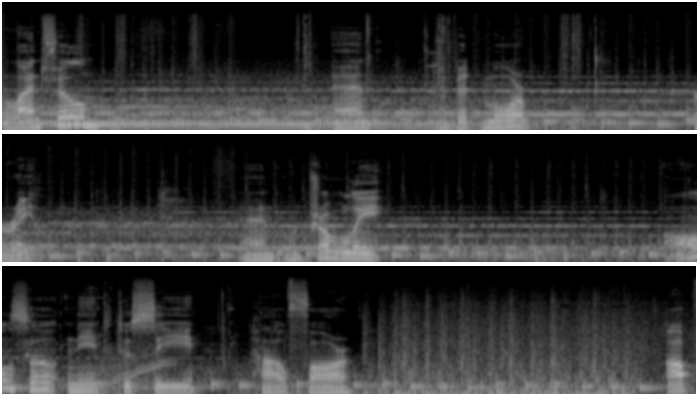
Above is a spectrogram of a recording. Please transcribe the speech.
landfill. And a bit more rail. And we probably also need to see how far up.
